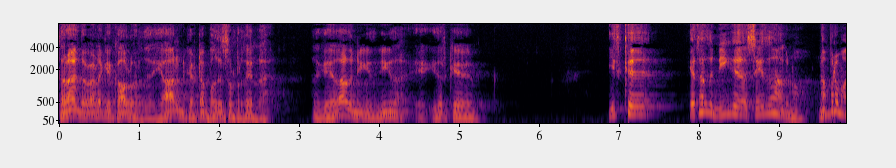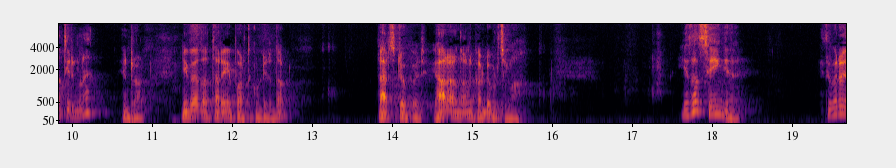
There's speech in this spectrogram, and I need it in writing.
தரா இந்த வேலைக்கு கால் வருது. யாருன்னு கேட்டால் பதில் சொல்கிறதே இல்லை. அதுக்கு ஏதாவது நீங்கள் நீங்கள் தான் இதற்கு இதுக்கு ஏதாவது நீங்கள் செய்து தான் ஆகணும். நம்பரை மாற்றிடுங்களேன் என்றான். நிவேதா தரையை பார்த்து கொண்டிருந்தாள். தேட் ஸ்டூபிட் யாராக இருந்தாலும் கண்டுபிடிச்சிடலாம். ஏதாவது செய்யுங்க. இதுவரை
